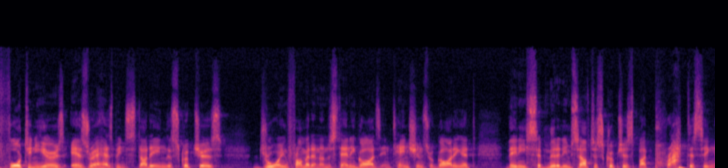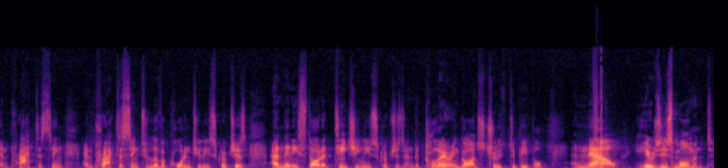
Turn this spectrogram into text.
14 years, Ezra has been studying the scriptures, drawing from it, and understanding God's intentions regarding it. Then he submitted himself to scriptures by practicing and practicing and practicing to live according to these scriptures. And then he started teaching these scriptures and declaring God's truth to people. And now, here's his moment.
